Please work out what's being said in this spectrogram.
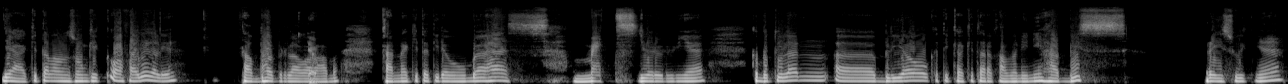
Ya, kita langsung kick off aja kali ya. Tanpa berlama-lama. Yep. Karena kita tidak membahas Max juara dunia. Kebetulan uh, beliau ketika kita rekaman ini habis race weeknya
